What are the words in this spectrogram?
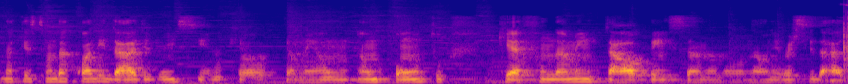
na, questão da qualidade do ensino, que também é um, é um ponto que é fundamental pensando no, na universidade.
